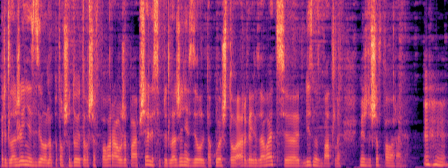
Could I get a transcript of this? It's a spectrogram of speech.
предложение сделано, потому что до этого шеф-повара уже пообщались, и предложение сделали такое, что организовать э, бизнес-батлы между шеф-поварами. Угу.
